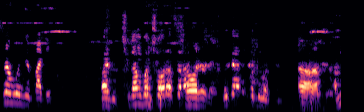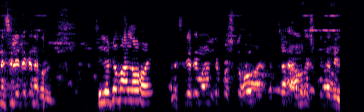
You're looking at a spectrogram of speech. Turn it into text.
সুনামগঞ্জের বাড়ি। সুনামগঞ্জ শহর আছে শহরে ওইখানে করতে পারতেন। আপনি সিলেটে কেন করেন? সিলেটও ভালো হয়। মানে সিলেটের মানুষের কষ্ট হোক আমরা সুবিধা নেই।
